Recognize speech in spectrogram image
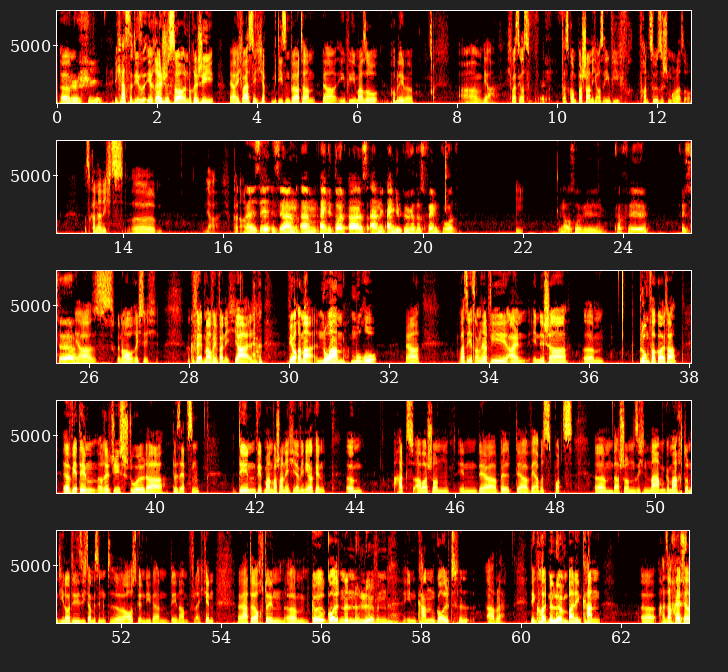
ähm, Regie. ich hasse diese Regisseur und Regie. Ja, ich weiß nicht, ich habe mit diesen Wörtern ja irgendwie immer so Probleme. Ähm, ja, ich weiß nicht, aus, das kommt wahrscheinlich aus irgendwie Fr Französischem oder so. Das kann ja, Ja. nichts, äh, ja, ich- keine Ahnung. Nein, ist eher, ist eher ein ähm, eingedeut als ein eingebürgertes Fremdwort. Genauso wie Kaffee, Friseur. Ja, ist genau richtig. Gefällt mir auf jeden Fall nicht. Ja, wie auch immer. Noam Muro. Ja, was sich jetzt anhört wie ein indischer ähm, Blumenverkäufer. Er wird den Regiestuhl da besetzen. Den wird man wahrscheinlich eher weniger kennen. Ähm, hat aber schon in der Welt der Werbespots ähm, da schon sich einen Namen gemacht und die Leute, die sich da ein bisschen mit äh, auskennen, die werden den Namen vielleicht kennen. Er hatte auch den ähm, goldenen Löwen in Cannes Gold, aber den goldenen Löwen bei den Cannes, äh, sag, heißt ja,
